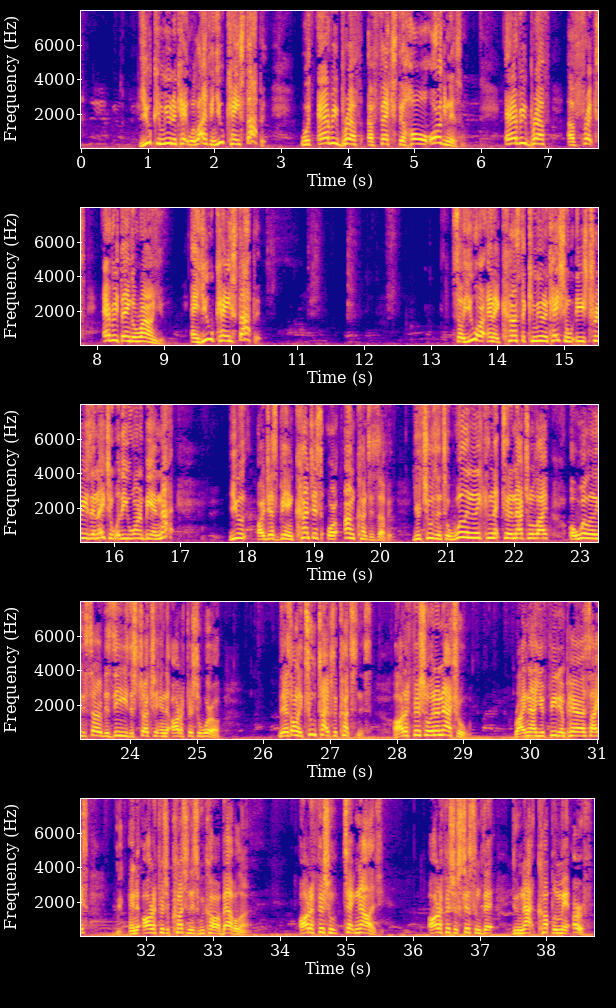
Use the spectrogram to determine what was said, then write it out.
You communicate with life and you can't stop it. With every breath affects the whole organism. Every breath affects everything around you. And you can't stop it. So you are in a constant communication with these trees and nature, whether you want to be or not. You are just being conscious or unconscious of it. You're choosing to willingly connect to the natural life or willingly to serve disease, destruction in the artificial world. There's only two types of consciousness, artificial and a natural. Right now you're feeding parasites and the artificial consciousness we call Babylon. Artificial technology. Artificial systems that do not complement earth.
